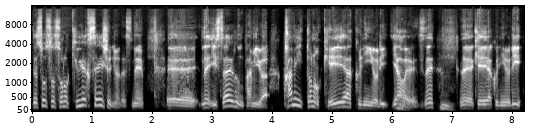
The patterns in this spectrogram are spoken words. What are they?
でそうするとその旧約聖書にはですね,、えー、ねイスラエルの民は神との契約によりヤハウェですね、うん、契約により、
